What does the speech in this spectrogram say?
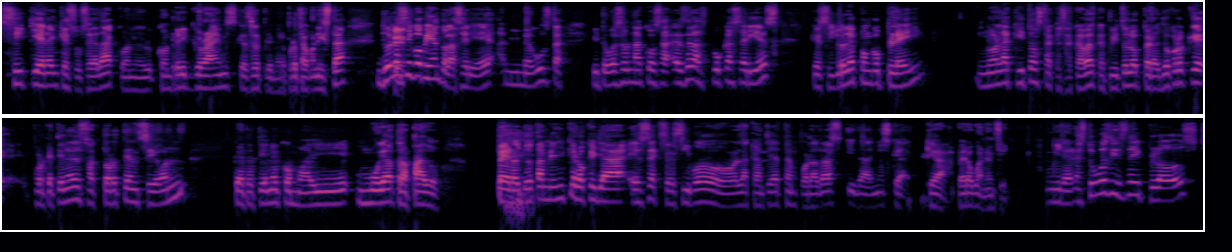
si quieren que suceda con, con Rick Grimes, que es el primer protagonista. Yo le sigo viendo la serie, ¿eh? a mí me gusta. Y te voy a decir una cosa, es de las pocas series que si yo le pongo play, no la quito hasta que se acaba el capítulo, pero yo creo que porque tiene el factor tensión que te tiene como ahí muy atrapado. Pero yo también creo que ya es excesivo la cantidad de temporadas y de años que, que ha. Pero bueno, en fin. Miren, estuvo Disney Plus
